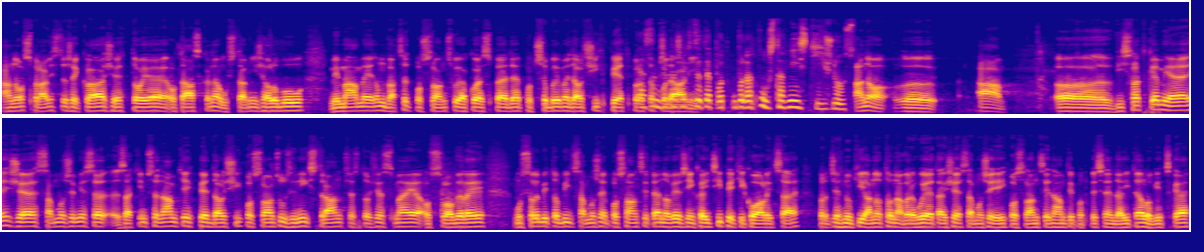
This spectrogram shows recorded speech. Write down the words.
ano, správně jste řekla, že to je otázka na ústavní žalobu. My máme jenom 20 poslanců jako SPD, potřebujeme dalších pět pro Já to jsem řekla, že podání. chcete pod- podat ústavní stížnost. Ano, eh, a eh, Výsledkem je, že samozřejmě se, zatím se nám těch pět dalších poslanců z jiných stran, přestože jsme je oslovili, museli by to být samozřejmě poslanci té nově vznikající pěti koalice, protože hnutí ano to navrhuje, takže samozřejmě jejich poslanci nám ty podpisy nedají, to je logické.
